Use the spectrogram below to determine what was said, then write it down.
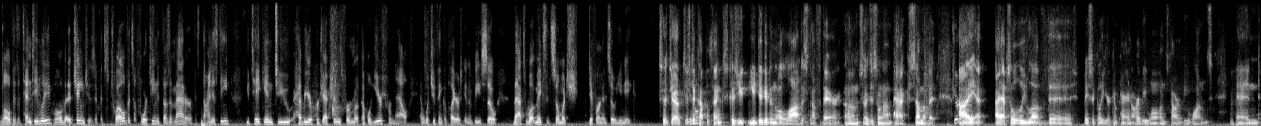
well, if it's a 10 team league, well, then it changes. If it's 12, it's a 14, it doesn't matter. If it's dynasty, you take into heavier projections from a couple years from now and what you think a player is going to be. So that's what makes it so much different and so unique. So Joe, just you a know, couple things because you you did get into a lot of stuff there. Um, so I just want to unpack some of it. Sure. I I absolutely love the basically you're comparing RB ones to RB ones, mm-hmm. and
